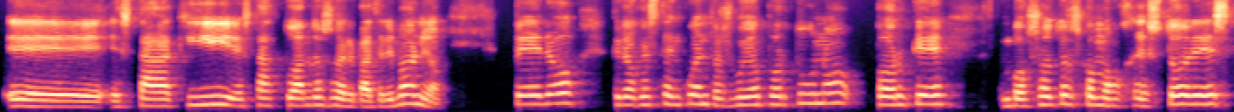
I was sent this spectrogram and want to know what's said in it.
está aquí, está actuando sobre el patrimonio. Pero creo que este encuentro es muy oportuno porque vosotros como gestores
